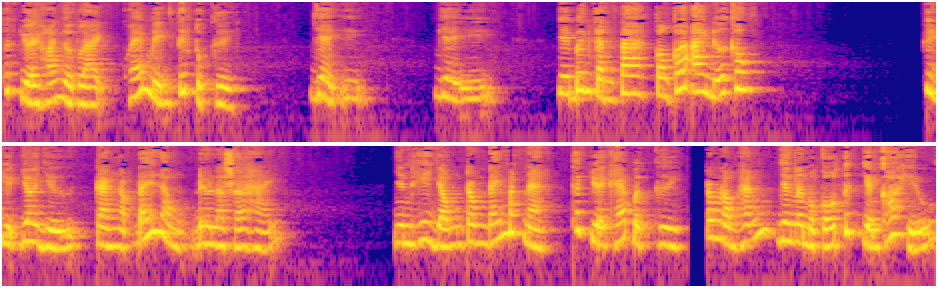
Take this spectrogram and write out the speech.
Thích Duệ hỏi ngược lại, khóe miệng tiếp tục cười. Vậy, vậy, vậy bên cạnh ta còn có ai nữa không? Phi Duyệt do dự, tràn ngập đáy lòng đều là sợ hãi. Nhìn hy vọng trong đáy mắt nàng, Thích Duệ khẽ bật cười, trong lòng hắn dâng lên một cổ tức giận khó hiểu,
